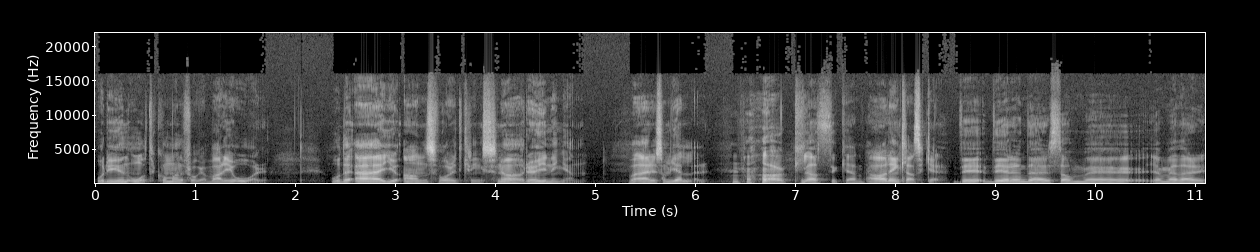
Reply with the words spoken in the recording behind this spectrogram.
Och det är ju en återkommande fråga varje år. Och det är ju ansvaret kring snöröjningen. Vad är det som gäller? Ja, Klassikern. Ja, det är en klassiker. Det, det är den där som, eh, jag menar,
